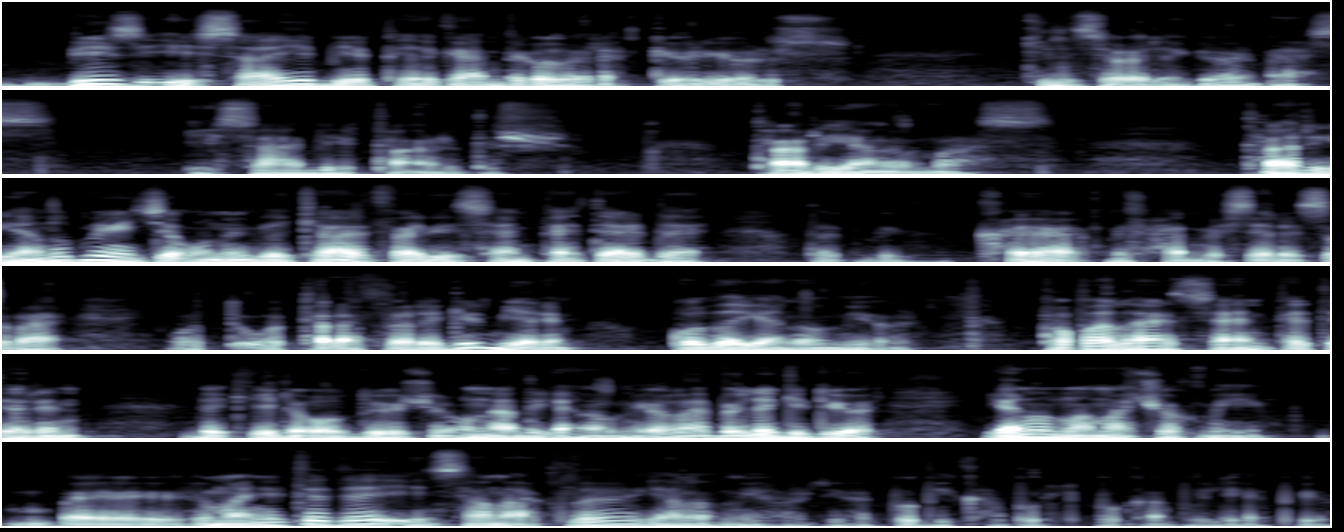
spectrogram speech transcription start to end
Biz İsa'yı bir peygamber olarak görüyoruz. Kilise öyle görmez. İsa bir tanrıdır. Tanrı yanılmaz. Tanrı yanılmayınca onun vekalet verdiği Sen Peter'de bir kaya meselesi var. O, o taraflara girmeyelim. O da yanılmıyor. Papalar Sen Peter'in vekili olduğu için onlar da yanılmıyorlar. Böyle gidiyor. Yanılmama çok mühim. Humanitede insan aklı yanılmıyor diyor. Bu bir kabul. Bu kabulü yapıyor.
